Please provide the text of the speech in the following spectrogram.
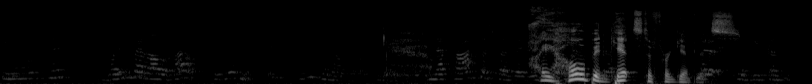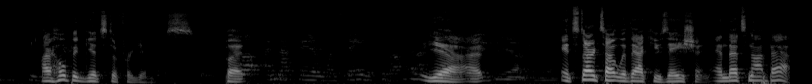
Too movement. What is that all about? Forgiveness. It's huge in our world today. And that process of it. is i hope it gets to forgiveness. To be sensitive to. i hope it gets to forgiveness but Well, I'm not saying everyone's saying it's about that. Yeah I, it starts out with accusation and that's not bad.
